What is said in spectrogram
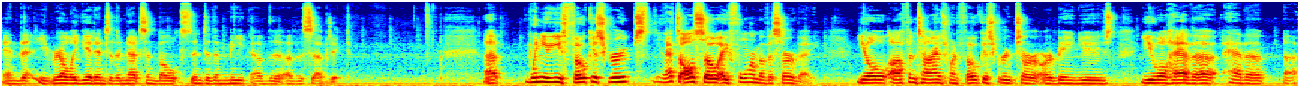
and that you really get into the nuts and bolts, into the meat of the of the subject. Uh, when you use focus groups, that's also a form of a survey. You'll oftentimes, when focus groups are, are being used, you will have a have a, a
